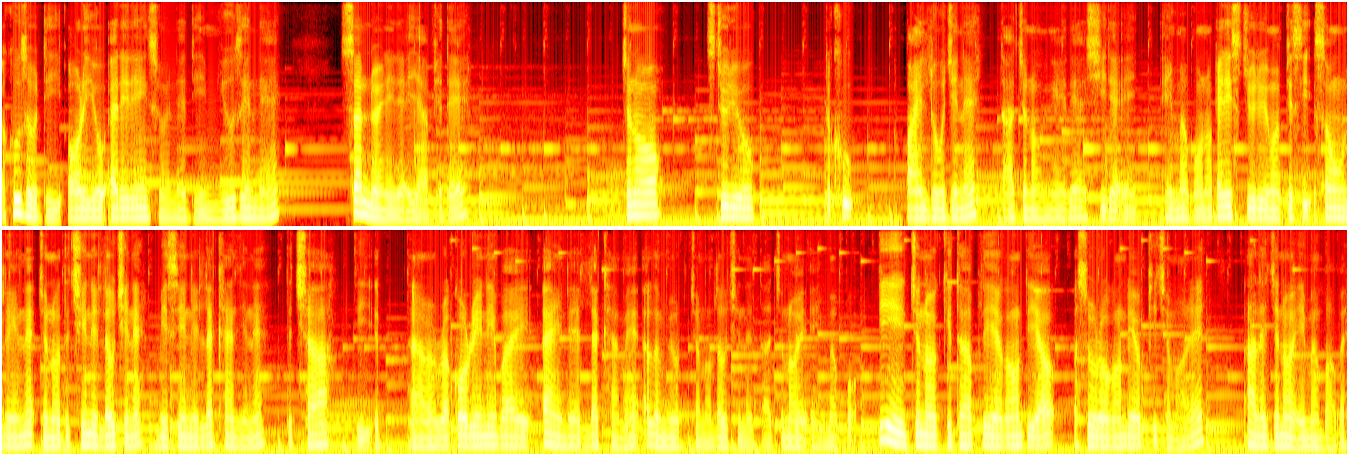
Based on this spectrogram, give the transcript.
အခုဆိုဒီ audio editing ဆိုရင်လည်းဒီ music နဲ့ဆက်နွယ်နေတဲ့အရာဖြစ်တယ်ကျွန်တော် studio တစ်ခုအ ပိုင်းလိုချင်တယ်ဒါကျွန်တော်ငယ်တည်းရှိတဲ့အိမ်အိမ်မက်ပေါ့နော်အဲ့ဒီ studio မှာပစ္စည်းအစုံလင်နဲ့ကျွန်တော်တချင်းတွေလှုပ်ချင်တယ် mixing တွေလက်ခံချင်တယ်တခြားဒီ recording တွေပိုင်းအဲ့ရင်လည်းလက်ခံမယ်အဲ့လိုမျိုးကျွန်တော်လုပ်ချင်တယ်ဒါကျွန်တော်ရဲ့အိမ်မက်ပေါ့ပြီးရင်ကျွန်တော် guitar player ကောင်းတစ်ယောက်အဆိုတော်ကောင်းတစ်ယောက်ဖြစ်ချင်ပါတယ်အဲ့လည်းကျွန်တော်အိမ်မက်ပါပဲ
